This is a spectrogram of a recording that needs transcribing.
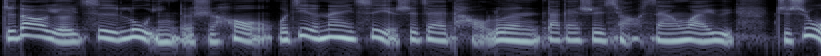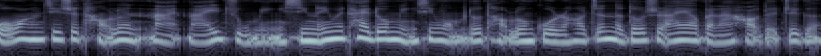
直到有一次录影的时候，我记得那一次也是在讨论，大概是小三外遇，只是我忘记是讨论哪哪一组明星了，因为太多明星我们都讨论过，然后真的都是哎呀，本来好的这个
